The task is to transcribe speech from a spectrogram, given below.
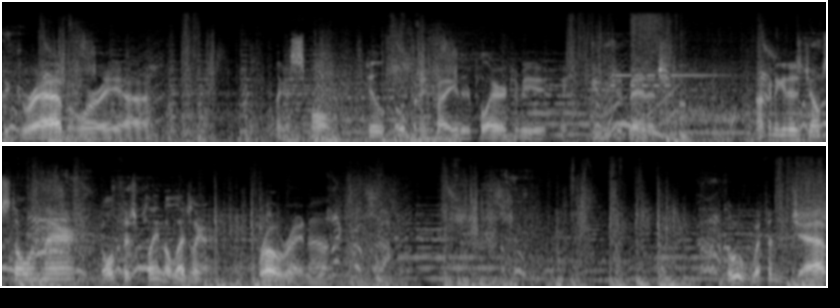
Big grab or a uh, like a small tilt opening by either player could be a huge advantage. Not gonna get his jump stolen there. Goldfish playing the ledge like a pro right now. Ooh, whipping jab.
